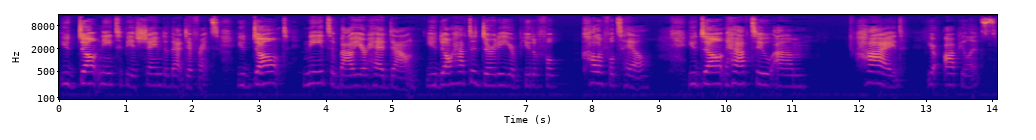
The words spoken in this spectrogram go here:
You don't need to be ashamed of that difference. You don't need to bow your head down. You don't have to dirty your beautiful, colorful tail. You don't have to um, hide your opulence.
